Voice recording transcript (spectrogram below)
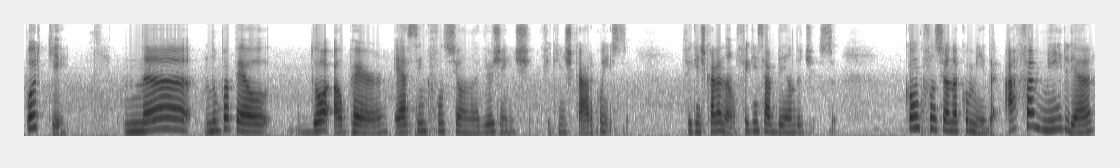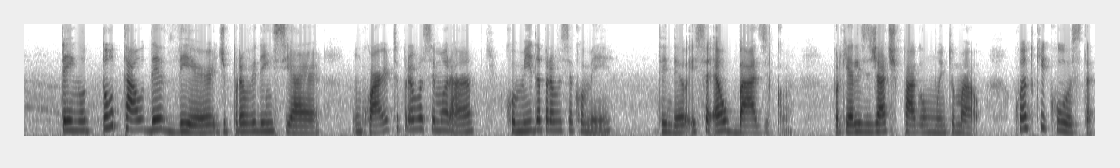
Por quê? Na, no papel do au pair, é assim que funciona, viu, gente? Fiquem de cara com isso. Fiquem de cara não, fiquem sabendo disso. Como que funciona a comida? A família tem o total dever de providenciar um quarto para você morar, comida para você comer, Entendeu? Isso é o básico, porque eles já te pagam muito mal. Quanto que custa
